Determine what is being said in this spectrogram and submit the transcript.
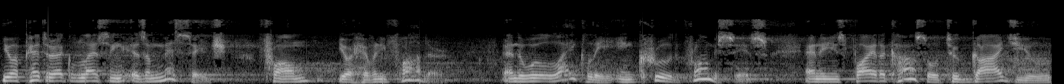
Your patriarch blessing is a message from your Heavenly Father and will likely include promises and inspire the counsel to guide you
